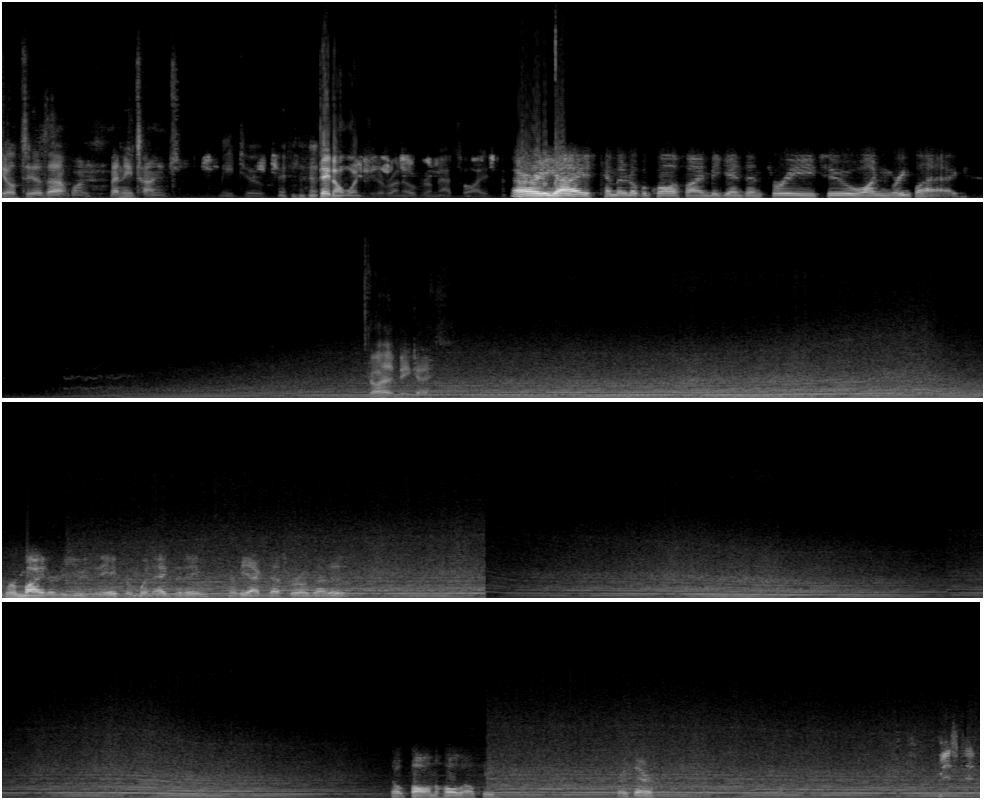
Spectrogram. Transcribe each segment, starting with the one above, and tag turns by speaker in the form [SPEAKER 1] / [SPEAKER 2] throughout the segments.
[SPEAKER 1] guilty of that one many times.
[SPEAKER 2] Me too.
[SPEAKER 3] They don't want you to run over them, that's why.
[SPEAKER 4] Alrighty, guys. 10 minute open qualifying begins in three, two, one. Green flag.
[SPEAKER 1] Go ahead, BK.
[SPEAKER 4] Reminder to use the apron when exiting, or the access road, that is. Don't fall in the hole, LP. Right there.
[SPEAKER 5] Missed it.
